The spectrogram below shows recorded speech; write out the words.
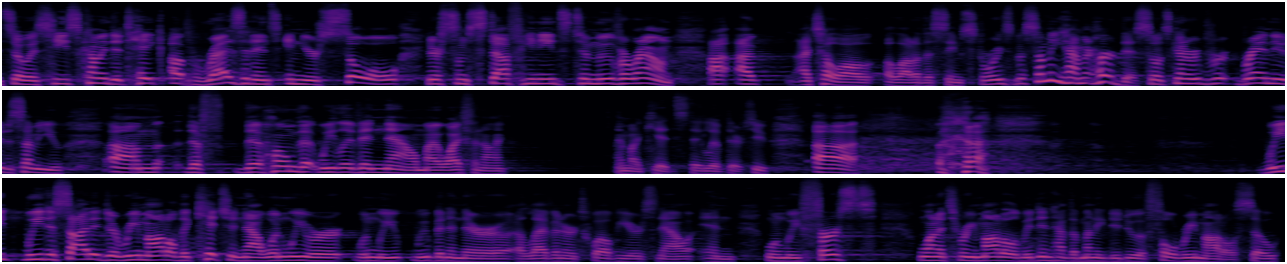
And so, as he's coming to take up residence in your soul, there's some stuff he needs to move around. I, I, I tell all, a lot of the same stories, but some of you haven't heard this, so it's going to be brand new to some of you. Um, the, the home that we live in now, my wife and I, and my kids, they live there too. Uh, we, we decided to remodel the kitchen. Now when we were when we, we've been in there 11 or 12 years now and when we first wanted to remodel it we didn't have the money to do a full remodel. So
